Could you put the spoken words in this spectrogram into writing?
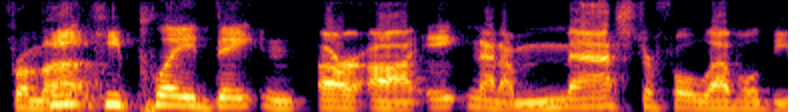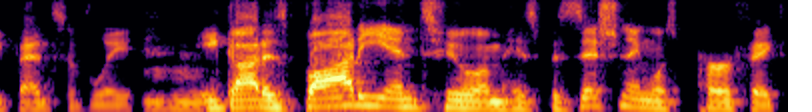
From uh, he, he played Dayton or uh, Ayton at a masterful level defensively. Mm-hmm. He got his body into him. His positioning was perfect,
